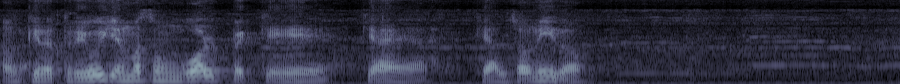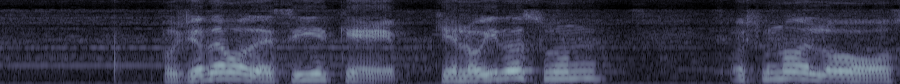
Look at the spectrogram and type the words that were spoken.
Aunque le atribuyen más a un golpe que, que, al sonido. Pues yo debo decir que, que el oído es un es uno de los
